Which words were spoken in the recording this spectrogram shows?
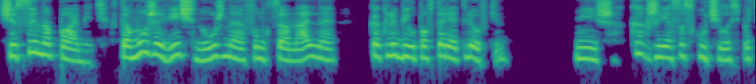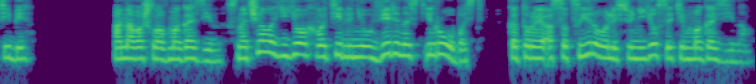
Часы на память, к тому же вещь нужная, функциональная, как любил повторять Левкин. «Миша, как же я соскучилась по тебе!» Она вошла в магазин. Сначала ее охватили неуверенность и робость, которые ассоциировались у нее с этим магазином.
